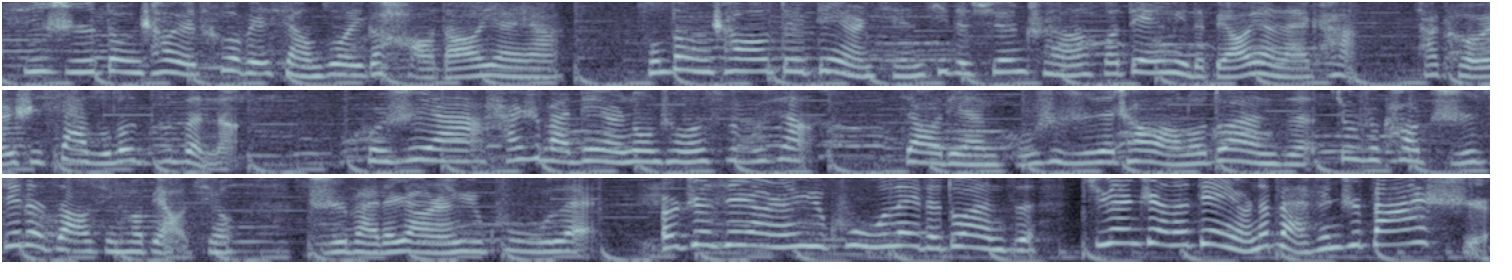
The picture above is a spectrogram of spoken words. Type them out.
其实邓超也特别想做一个好导演呀。从邓超对电影前期的宣传和电影里的表演来看，他可谓是下足了资本呢。可是呀，还是把电影弄成了四不像，笑点不是直接抄网络段子，就是靠直接的造型和表情，直白的让人欲哭无泪。而这些让人欲哭无泪的段子，居然占了电影的百分之八十，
